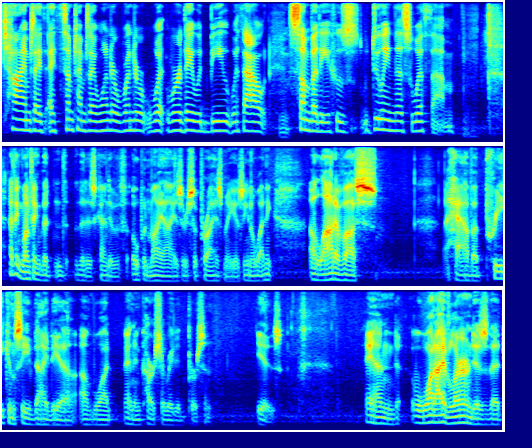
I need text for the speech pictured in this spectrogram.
times I, I sometimes I wonder wonder what where they would be without mm. somebody who's doing this with them. I think one thing that that has kind of opened my eyes or surprised me is, you know, I think a lot of us have a preconceived idea of what an incarcerated person is. And what I've learned is that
